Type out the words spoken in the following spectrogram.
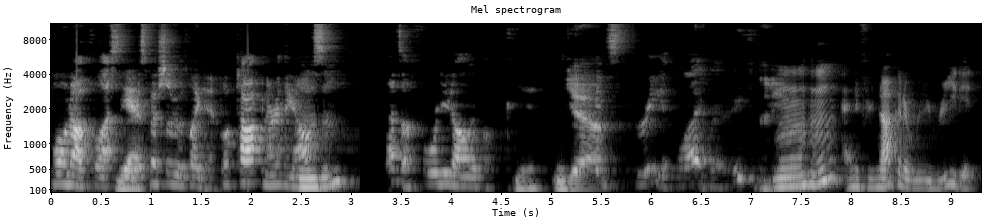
blown up the last year, especially with like BookTok and everything else. Mhm. That's a forty dollar book. yeah. It's free at the library. I mean, Mm-hmm. And if you're not going to reread it,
